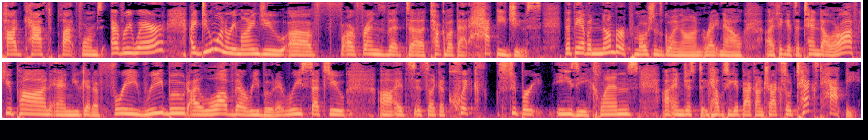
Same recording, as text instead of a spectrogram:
podcast platforms everywhere. I do want to remind you of our friends that uh, talk about that happy juice that they have a number of promotions going on right now. I think it's a $10 off coupon and you get a free reboot. I love their reboot. It resets you. Uh, it's, it's like a quick, super easy cleanse uh, and just helps you get back on track. So text happy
